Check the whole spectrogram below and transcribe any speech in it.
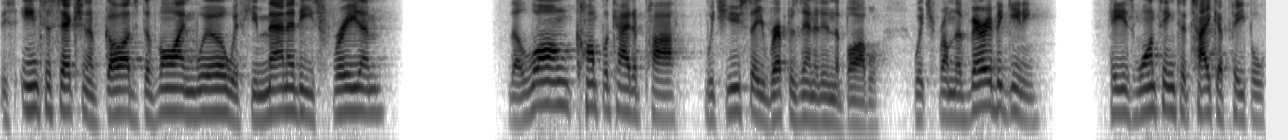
this intersection of God's divine will with humanity's freedom the long, complicated path which you see represented in the Bible, which from the very beginning, he is wanting to take a people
